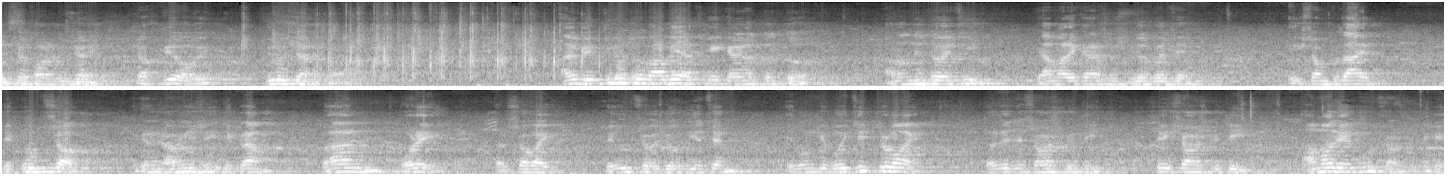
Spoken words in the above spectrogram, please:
উৎসব পালন বিষয়ে সক্রিয়ভাবে বিবেচনা করা। আমি ব্যক্তিগতভাবে আজকে এখানে অত্যন্ত আনন্দিত হয়েছি যে আমার এখানে আসার সুযোগ হয়েছে। এই সম্প্রদায়ের যে উৎসব, এখানে আমি সেই দেখলাম, প্রাণ তার সবাই সেই উৎসবে যোগ দিয়েছেন এবং যে বৈচিত্র্যময় তাদের যে সংস্কৃতি, সেই সংস্কৃতি আমাদের মূল সংস্কৃতিকে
